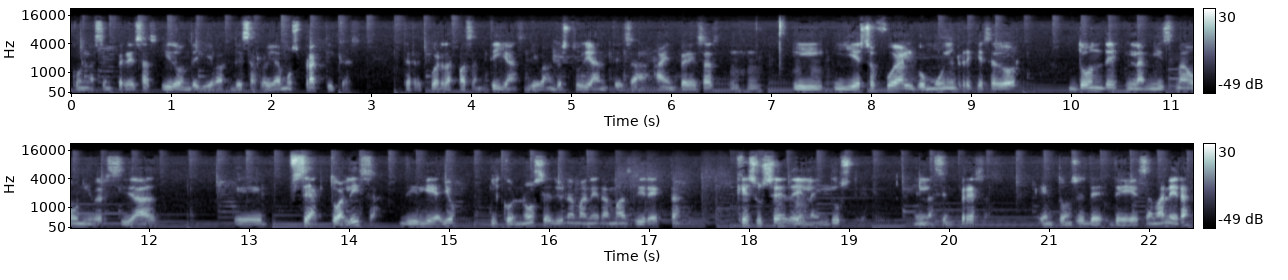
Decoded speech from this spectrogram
con las empresas y donde lleva, desarrollamos prácticas. Te recuerdas, pasantías, llevando estudiantes a, empresas y, y, eso fue algo muy enriquecedor donde la misma universidad eh, se actualiza, diría yo, y conoce de una manera más directa qué sucede en la industria, en las empresas. Entonces, de, esa manera,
